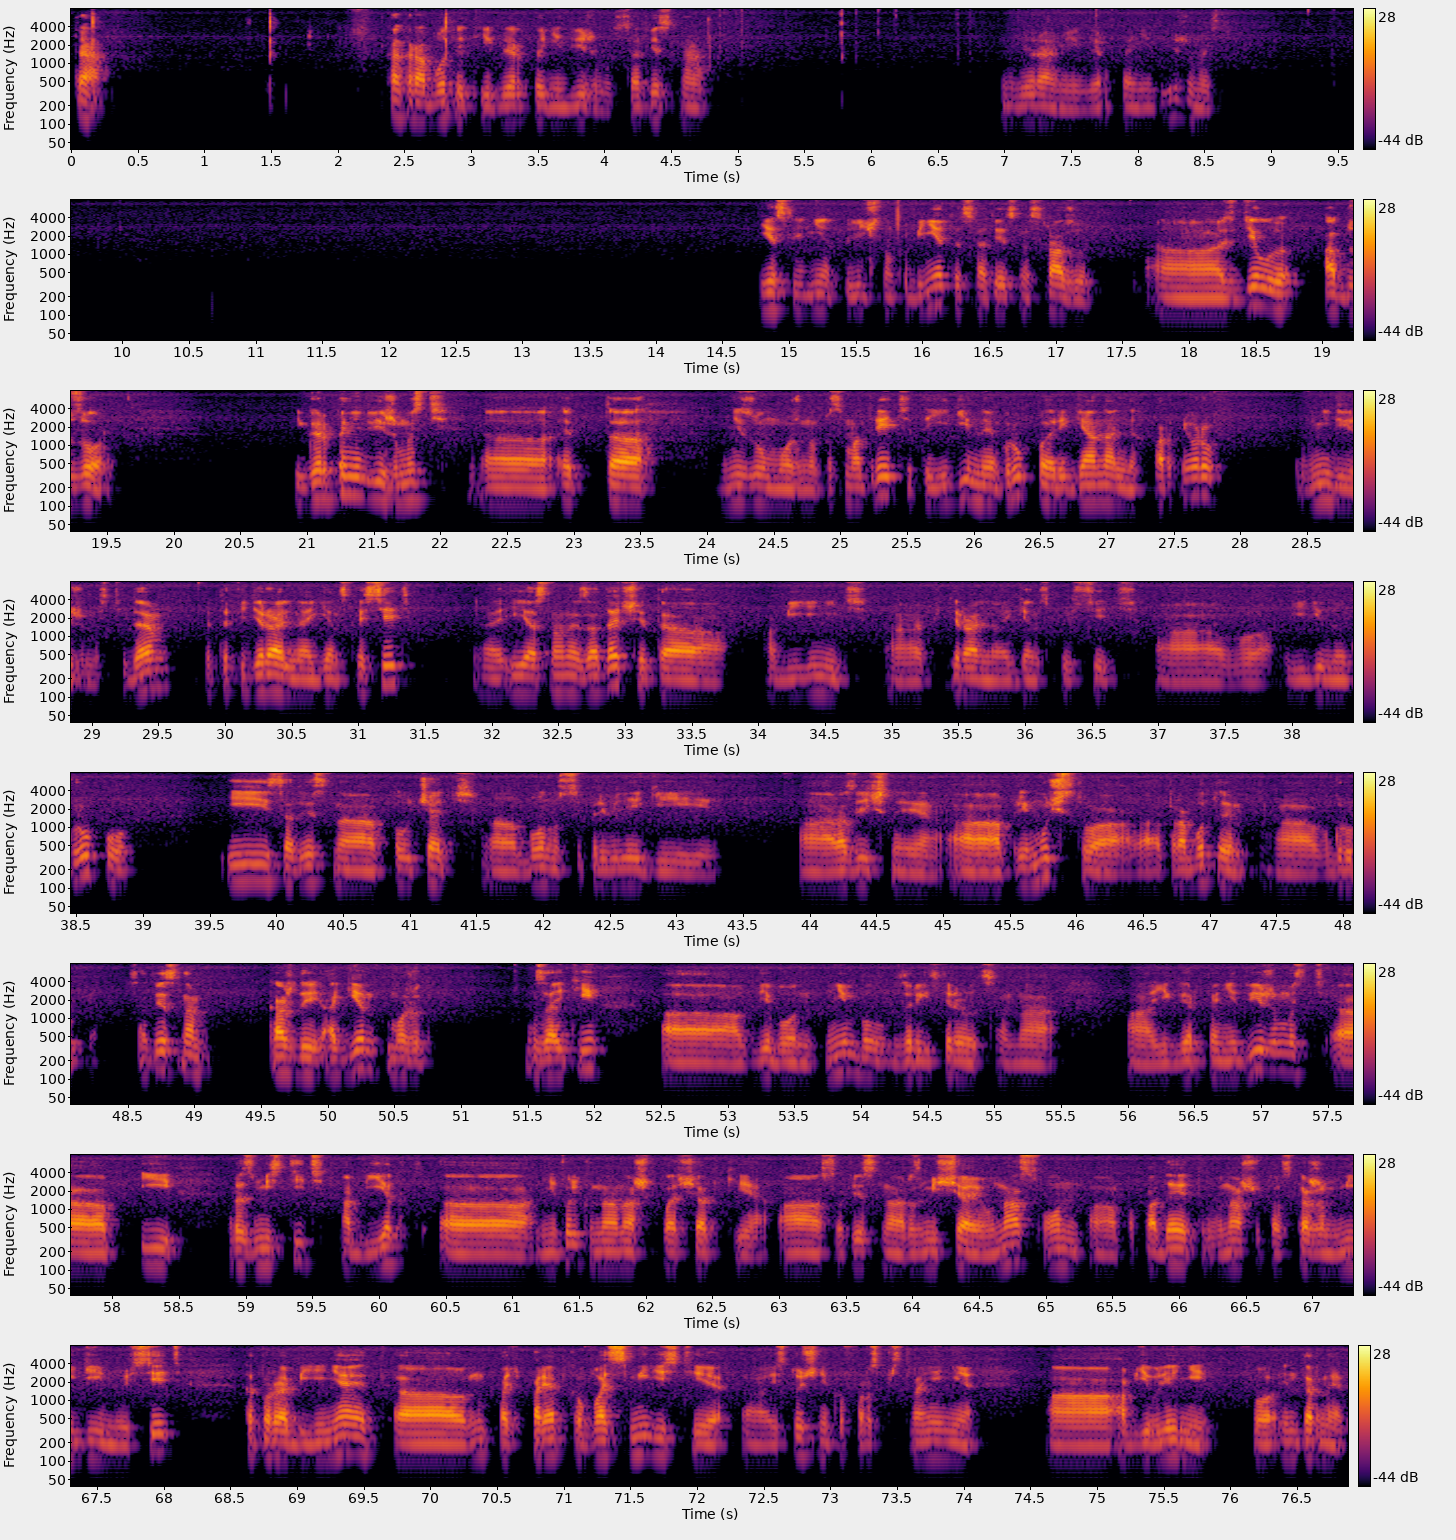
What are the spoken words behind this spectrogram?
Так, как работает EGRP недвижимость? Соответственно, набираем EGRP недвижимость. Если нет личного кабинета, соответственно, сразу э, сделаю обзор. ИГРП недвижимость э, это внизу можно посмотреть, это единая группа региональных партнеров в недвижимости. Да? Это федеральная агентская сеть, э, и основная задача это объединить э, федеральную агентскую сеть э, в единую группу и, соответственно, получать бонусы, привилегии, различные преимущества от работы в группе. Соответственно, каждый агент может зайти, где бы он ни был, зарегистрироваться на ЕГРП недвижимость и разместить объект э, не только на нашей площадке, а, соответственно, размещая у нас, он попадает в нашу, так скажем, медийную сеть, которая объединяет ну, порядка 80 источников распространения объявлений в интернет.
